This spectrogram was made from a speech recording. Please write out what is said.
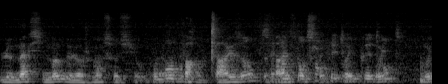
le, maximum de logements sociaux. par, par exemple, 50% plutôt que 30 oui.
